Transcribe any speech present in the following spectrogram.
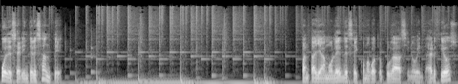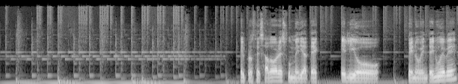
puede ser interesante. Pantalla AMOLED de 6,4 pulgadas y 90 Hz. El procesador es un MediaTek Helio P99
